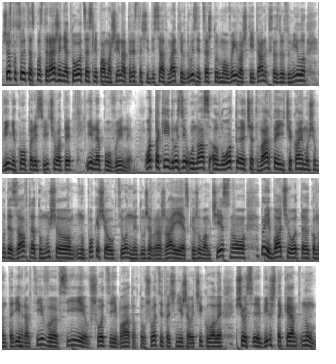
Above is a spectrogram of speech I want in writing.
Що стосується спостереження, то це сліпа машина 360 метрів. Друзі, це штурмовий важкий танк, все зрозуміло, він нікого пересвічувати і не повинен. От такий, друзі, у нас лот е, четвертий. Чекаємо, що буде завтра, тому що ну поки що аукціон не дуже вражає, скажу вам чесно. Ну і бачу, от е, коментарі гравців, е, всі в шоці, багато хто в шоці, точніше, очікували щось е, більш таке, ну,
